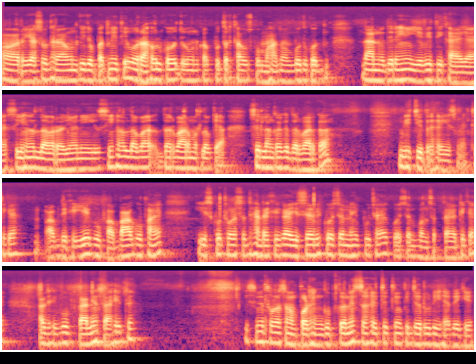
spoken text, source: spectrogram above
और यशोधरा, उनकी जो पत्नी थी, वो राहुल को, जो उनका पुत्र था, उसको महात्मा बुद्ध को दान में दे रही हैं, ये भी दिखाया गया है। सिंहल दरबार, यानी सिंहल दरबार दरबार मतलब क्या? श्रीलंका के दरबार का भी चित्र है इसमें, ठीक है? अब देखिए, ये गुफा बाघ गुफाएँ इसको थोड़ा सा ध्यान रखिएगा, इससे अभी क्वेश्चन नहीं पूछा है क्वेश्चन बन सकता है, ठीक है? अब देखिए, गुप्तकालीन साहित्य। इसमें थोड़ा सा हम पढ़ेंगे गुप्तकालीन साहित्य, क्योंकि ज़रूरी है, देखिए।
